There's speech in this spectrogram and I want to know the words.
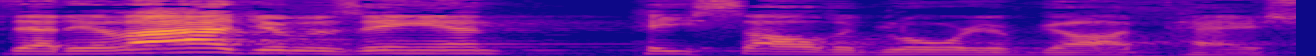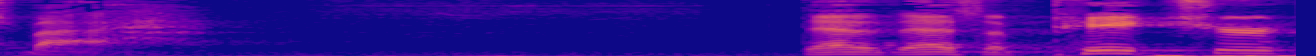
that Elijah was in, he saw the glory of God pass by. That, that's a picture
